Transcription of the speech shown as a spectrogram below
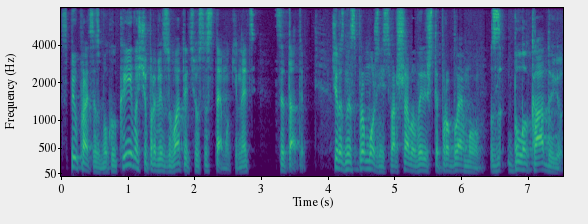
співпраця з боку Києва, щоб реалізувати цю систему. Кінець цитати через неспроможність Варшави вирішити проблему з блокадою.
